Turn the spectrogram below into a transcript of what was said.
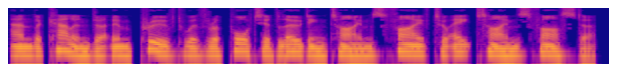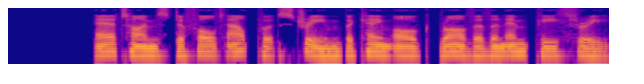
and the calendar improved with reported loading times 5 to 8 times faster. Airtime's default output stream became OGG, rather than MP3.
